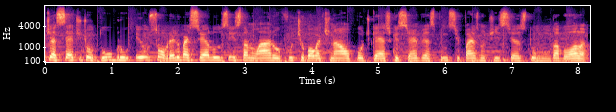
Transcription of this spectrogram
dia 7 de outubro, eu sou Aurélio Barcelos e está no ar o Futebol Matinal, podcast que serve as principais notícias do mundo da bola.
